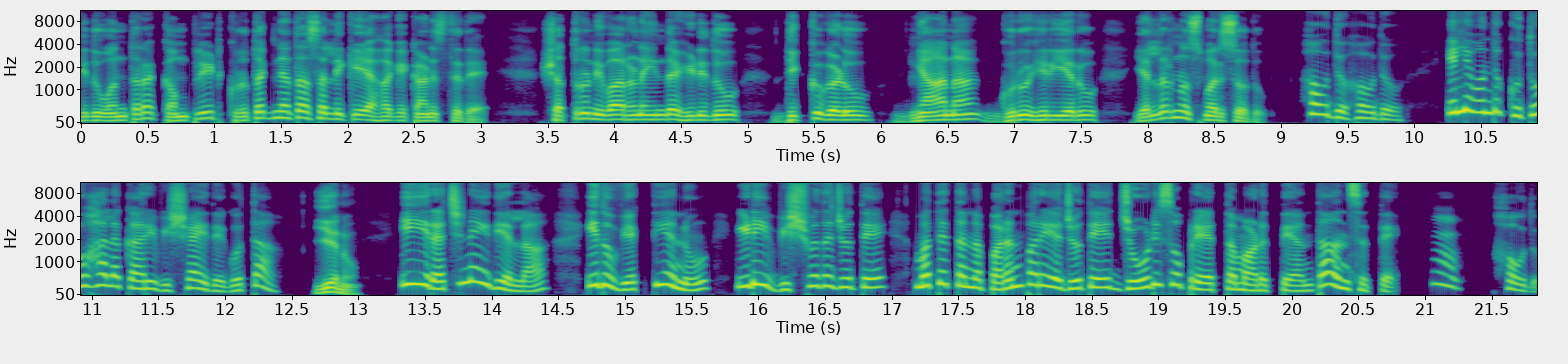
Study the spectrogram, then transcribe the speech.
ಇದು ಒಂಥರ ಕಂಪ್ಲೀಟ್ ಕೃತಜ್ಞತಾ ಸಲ್ಲಿಕೆಯ ಹಾಗೆ ಕಾಣಿಸ್ತಿದೆ. ಶತ್ರು ನಿವಾರಣೆಯಿಂದ ಹಿಡಿದು ದಿಕ್ಕುಗಳು ಜ್ಞಾನ ಗುರು ಹಿರಿಯರು ಎಲ್ಲರನ್ನೂ ಸ್ಮರಿಸೋದು. ಹೌದು ಹೌದು. ಇಲ್ಲಿ ಒಂದು ಕುತೂಹಲಕಾರಿ ವಿಷಯ ಇದೆ ಗೊತ್ತಾ? ಏನು? ಈ ರಚನೆ ಇದೆಯಲ್ಲ ಇದು ವ್ಯಕ್ತಿಯನ್ನು ಇಡೀ ವಿಶ್ವದ ಜೊತೆ ಮತ್ತೆ ತನ್ನ ಪರಂಪರೆಯ ಜೊತೆ ಜೋಡಿಸೋ ಪ್ರಯತ್ನ ಮಾಡುತ್ತೆ ಅಂತ ಅನ್ಸುತ್ತೆ. ಹ್ಮ್ ಹೌದು.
